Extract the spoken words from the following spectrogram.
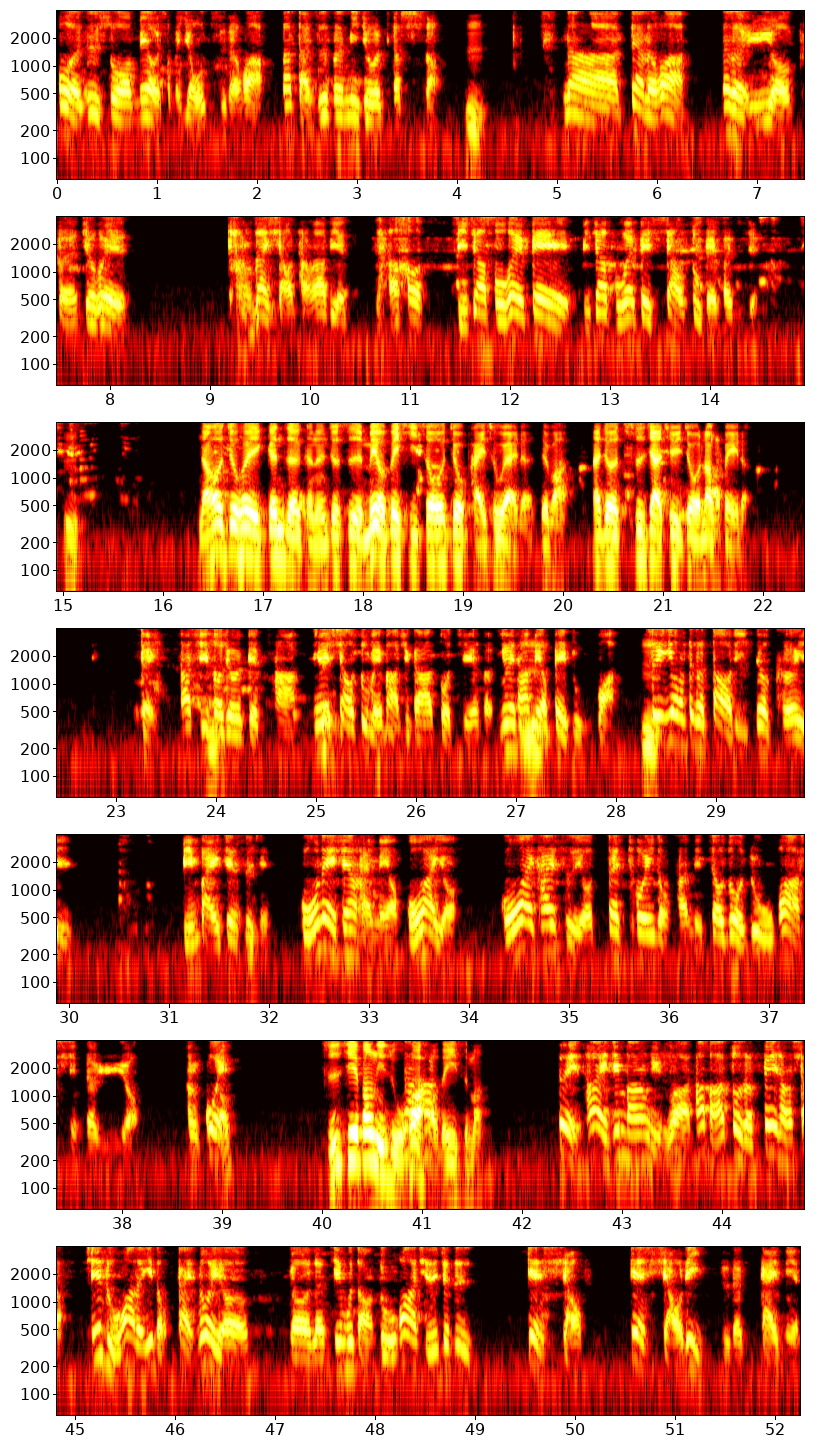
或者是说没有什么油脂的话，那胆汁分泌就会比较少。嗯，那这样的话，那个鱼油可能就会躺在小肠那边，然后比较不会被比较不会被酵素给分解。嗯，然后就会跟着可能就是没有被吸收就排出来了，对吧？那就吃下去就浪费了。对，它吸收就会变差，因为酵素没办法去跟它做结合，因为它没有被乳化，嗯、所以用这个道理就可以明白一件事情：国内现在还没有，国外有，国外开始有在推一种产品，叫做乳化型的鱼油，很贵，直接帮你乳化好的意思吗？对，它已经帮你乳化，它把它做的非常小。其实乳化的一种概念，如果有有人听不懂，乳化其实就是变小。变小粒子的概念，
